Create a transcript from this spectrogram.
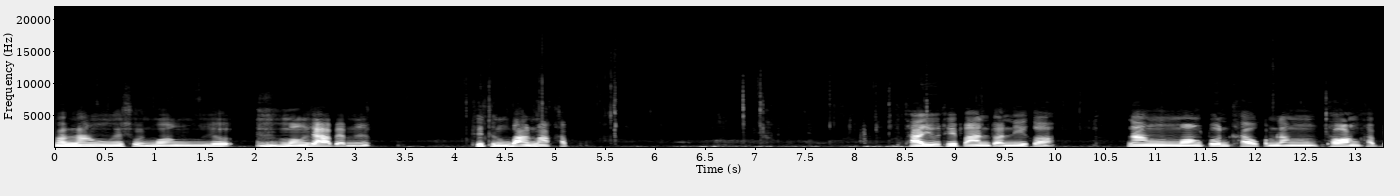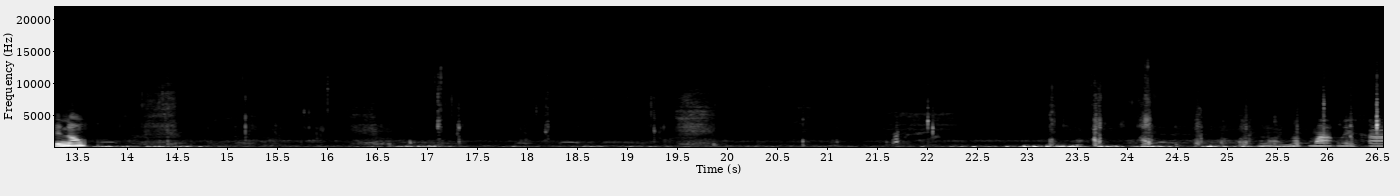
มานั่งในสวนมองเยอะ มองหญ้าแบบนี้คิดถึงบ้านมากครับ ถ้าอยู่ที่บ้านตอนนี้ก็นั่งมองต้นข้าวกำลังท้องครับพี่น้อง อร่อย มากๆเลยค่ะ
